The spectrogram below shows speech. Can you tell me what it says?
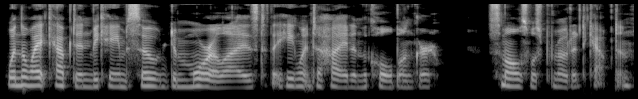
when the white captain became so demoralized that he went to hide in the coal bunker. Smalls was promoted to captain.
